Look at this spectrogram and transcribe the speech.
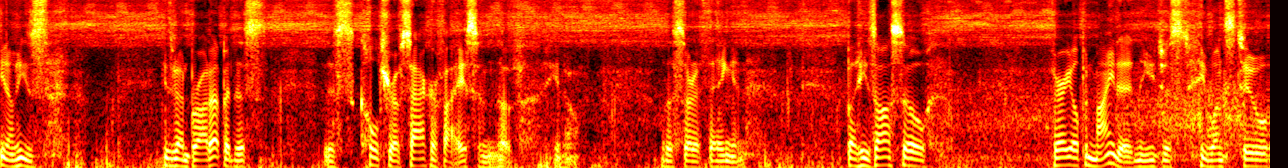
you know, he's he's been brought up in this this culture of sacrifice and of you know this sort of thing. And but he's also very open-minded, and he just he wants to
